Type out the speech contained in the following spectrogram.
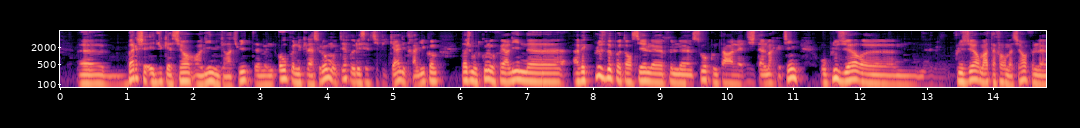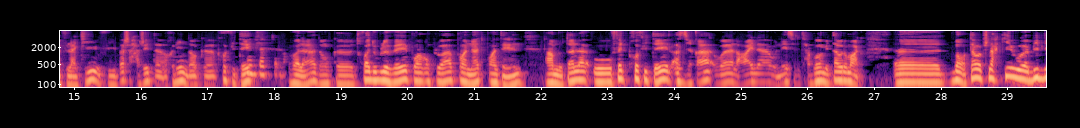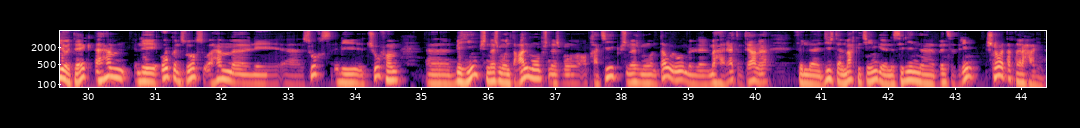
برشا ايديوكاسيون اون لين غراتويت من اوبن كلاس روم وتاخذوا لي سيرتيفيكا اللي تخليكم تنجموا تكونوا فاعلين افيك بلوس دو بوتنسيال في السوق نتاع الديجيتال ماركتينغ وبلوزيور بلوزيور معناتها فورماسيون في ال في الاي تي وفي برشا حاجات اخرين دونك بروفيتي اكزاكتومون Voilà, donc euh, www.emploi.nat.tn عملوا طلع وفيت بروفيتي الاصدقاء والعائله والناس اللي تحبوهم يطوروا معكم. بون توا باش نحكيو بيبليوتيك اهم لي اوبن سورس واهم لي سورس اللي تشوفهم باهيين باش نجموا نتعلموا باش نجموا ان براتيك باش نجموا نطوروا من المهارات نتاعنا في الديجيتال ماركتينغ نسرين بن سدرين شنو تقترح علينا؟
